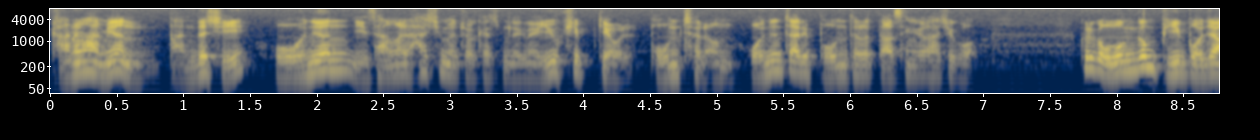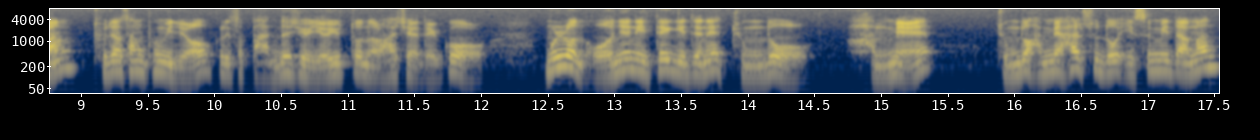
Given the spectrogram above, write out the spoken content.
가능하면 반드시 5년 이상을 하시면 좋겠습니다. 60개월 보험처럼 5년짜리 보험 들었다 생각하시고 그리고 원금 비보장 투자 상품이죠. 그래서 반드시 여윳돈으로 하셔야 되고 물론 5년이 되기 전에 중도 한매, 중도 한매 할 수도 있습니다만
